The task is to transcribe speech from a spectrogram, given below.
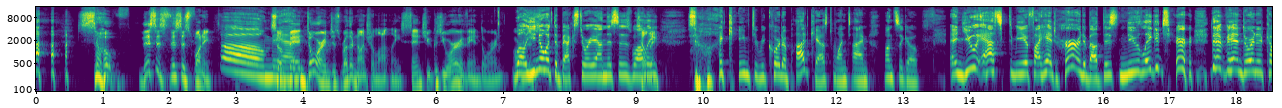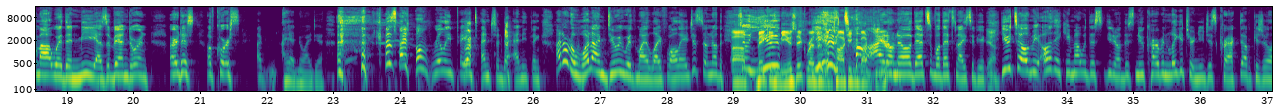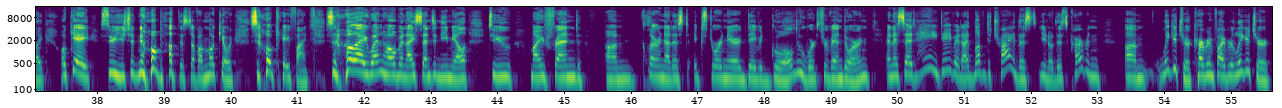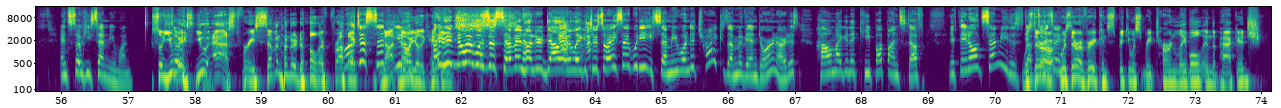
so this is this is funny. Oh man. So Van Doren just rather nonchalantly sent you because you are a Van Doren. Well, you know what the backstory on this is, Wally? So I came to record a podcast one time months ago, and you asked me if I had heard about this new ligature that Van Doren had come out with, and me as a Van Doren artist, of course. I, I had no idea because I don't really pay attention to anything. I don't know what I'm doing with my life, Wally. I just don't know that. Uh, making music rather than talking tell- about I don't know. That's well, that's nice of you. Yeah. You told me, oh, they came out with this, you know, this new carbon ligature, and you just cracked up because you're like, okay, Sue, you should know about this stuff. I'm okay. So okay, fine. So I went home and I sent an email to my friend. Um, clarinetist extraordinaire David Gould, who works for Van Doren, and I said, "Hey, David, I'd love to try this, you know, this carbon um, ligature, carbon fiber ligature." And so he sent me one. So you So- you asked for a seven hundred dollar product, Well, I just said, not you know, knowing you're like, hey, I dude, didn't know it was a seven hundred dollar ligature. So I said, "Would you send me one to try?" Because I'm a Van Doren artist. How am I going to keep up on stuff if they don't send me this stuff? Was there So a, said, was there a very conspicuous return label in the package?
